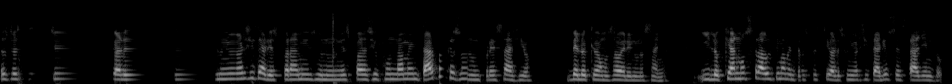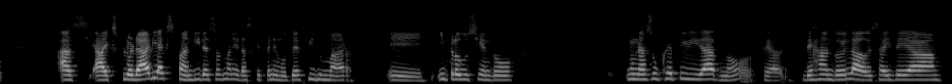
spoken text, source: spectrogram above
los festivales universitarios para mí son un espacio fundamental porque son un presagio de lo que vamos a ver en unos años. Y lo que han mostrado últimamente los festivales universitarios se está yendo a, a explorar y a expandir esas maneras que tenemos de filmar, eh, introduciendo una subjetividad, ¿no? O sea, dejando de lado esa idea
